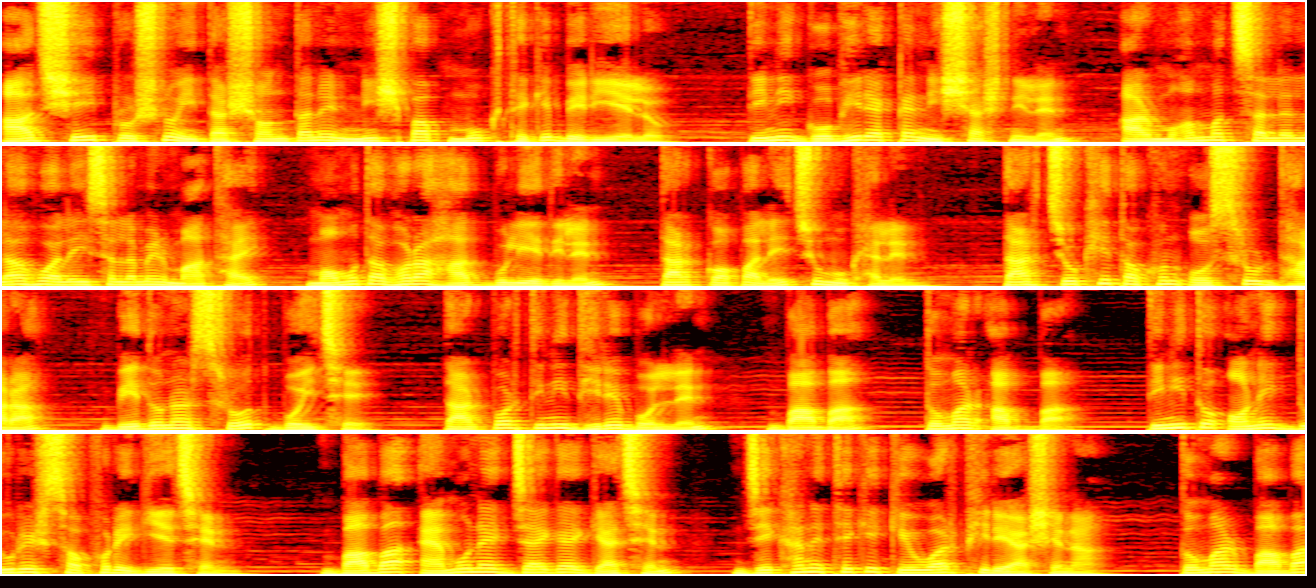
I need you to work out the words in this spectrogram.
আজ সেই প্রশ্নই তার সন্তানের নিষ্পাপ মুখ থেকে বেরিয়ে এলো। তিনি গভীর একটা নিঃশ্বাস নিলেন আর মোহাম্মদ সাল্লাহু আলাইসাল্লামের মাথায় মমতাভরা হাত বুলিয়ে দিলেন, তার কপালে চুমু খেলেন। তার চোখে তখন অশ্রুর ধারা, বেদনার স্রোত বইছে। তারপর তিনি ধীরে বললেন, বাবা, তোমার আব্বা, তিনি তো অনেক দূরের সফরে গিয়েছেন। বাবা এমন এক জায়গায় গেছেন, যেখানে থেকে কেউ আর ফিরে আসে না। তোমার বাবা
